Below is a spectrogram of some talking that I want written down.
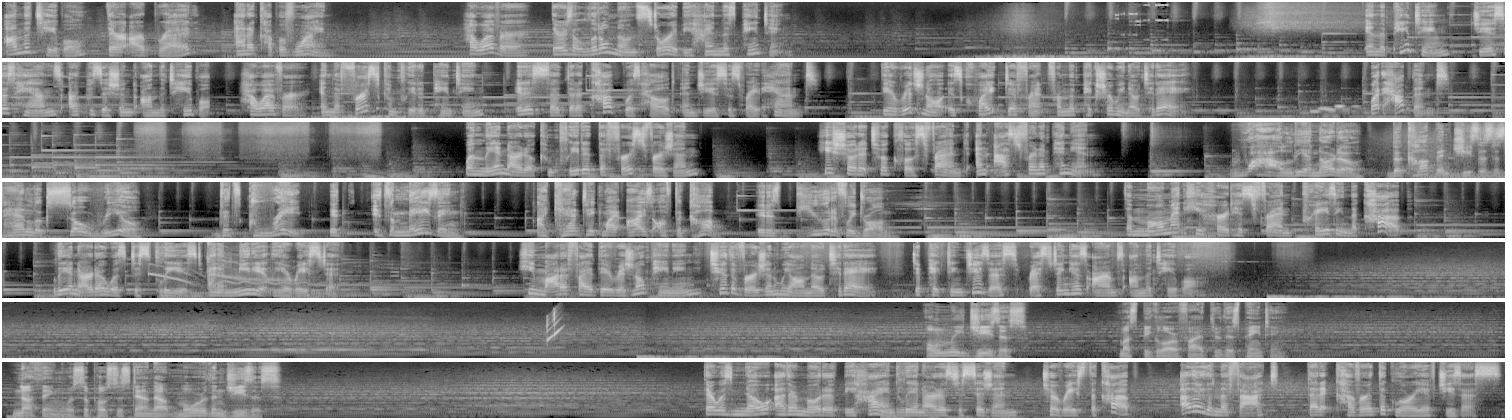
On the table, there are bread and a cup of wine. However, there is a little known story behind this painting. In the painting, Jesus' hands are positioned on the table. However, in the first completed painting, it is said that a cup was held in Jesus' right hand. The original is quite different from the picture we know today. What happened? When Leonardo completed the first version, he showed it to a close friend and asked for an opinion. Wow, Leonardo, the cup in Jesus' hand looks so real. That's great. It, it's amazing. I can't take my eyes off the cup. It is beautifully drawn. The moment he heard his friend praising the cup, Leonardo was displeased and immediately erased it. He modified the original painting to the version we all know today, depicting Jesus resting his arms on the table. Only Jesus must be glorified through this painting. Nothing was supposed to stand out more than Jesus. There was no other motive behind Leonardo's decision to erase the cup other than the fact that it covered the glory of Jesus.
